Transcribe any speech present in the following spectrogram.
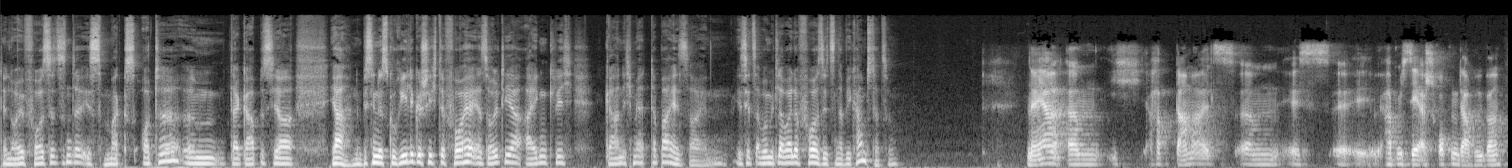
Der neue Vorsitzende ist Max Otte. Ähm, da gab es ja, ja ein bisschen eine skurrile Geschichte vorher. Er sollte ja eigentlich gar nicht mehr dabei sein. Ist jetzt aber mittlerweile Vorsitzender. Wie kam es dazu? Naja, ähm, ich habe damals ähm, es, äh, habe mich sehr erschrocken darüber,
